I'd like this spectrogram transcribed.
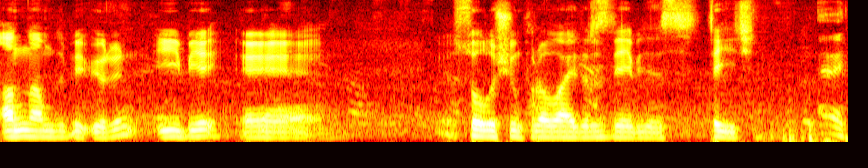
anlamlı bir ürün, iyi bir e, solution provider'ız diyebiliriz TEİ için. Evet,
